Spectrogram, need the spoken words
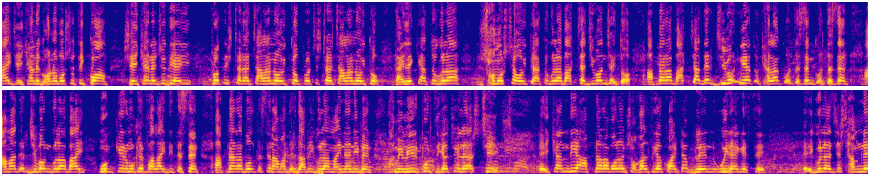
নাই, যেখানে ঘনবসতি কম, সেইখানে যদি এই প্রতিষ্ঠাটা চালানো হইতো প্রচেষ্টা চালানো হইতো, তাইলে কি এতগুলা সমস্যা হইতো, এতগুলা বাচ্চা জীবন যাইতো? আপনারা বাচ্চাদের জীবন নিয়ে তো খেলা করতেছেন করতেছেন, আমাদের জীবনগুলা ভাই হুমকির মুখে ফালাই দিতেছেন। আপনারা বলতেছেন, আমাদের দাবিগুলা মাইনা নিবেন। আমি মিরপুর থেকে চলে আসছি। এইখান দিয়ে আপনারা বলেন, সকাল থেকে কয়টা প্লেন উইরা গেছে? এইগুলা যে সামনে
